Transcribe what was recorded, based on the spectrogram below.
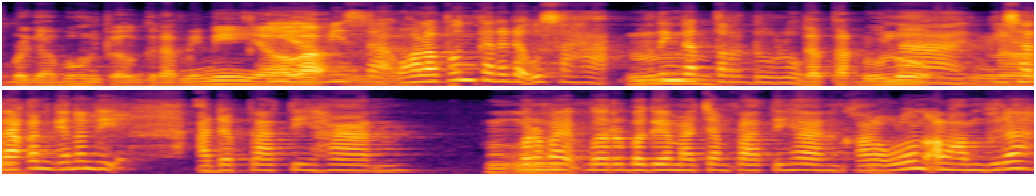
bergabung di program ini ya Iya bisa, Nah walaupun kada ada usaha, penting Mmm, daftar dulu. daftar dulu. Nah, di sana Nah. kan karena di ada pelatihan, Mhm. berba berbagai macam pelatihan. Kalau ulun alhamdulillah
